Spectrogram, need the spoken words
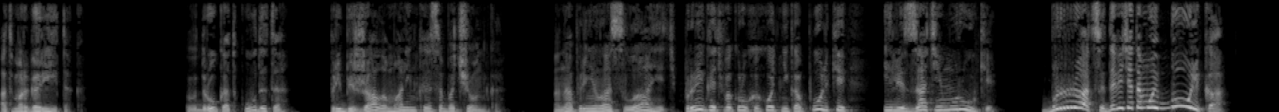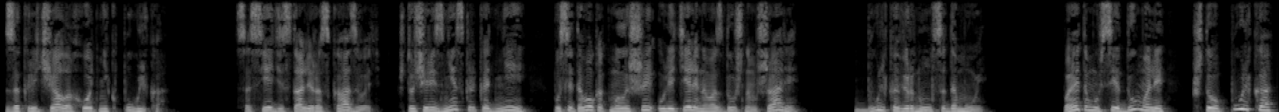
от маргариток. Вдруг откуда-то прибежала маленькая собачонка. Она принялась лаять, прыгать вокруг охотника Пульки и лизать ему руки. «Братцы, да ведь это мой Булька!» — закричал охотник Пулька. Соседи стали рассказывать, что через несколько дней после того, как малыши улетели на воздушном шаре, Булька вернулся домой. Поэтому все думали, что Пулька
